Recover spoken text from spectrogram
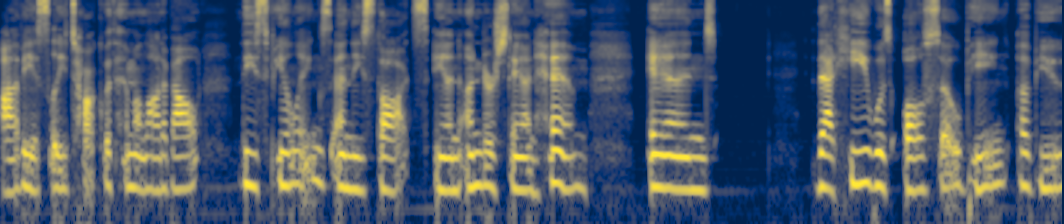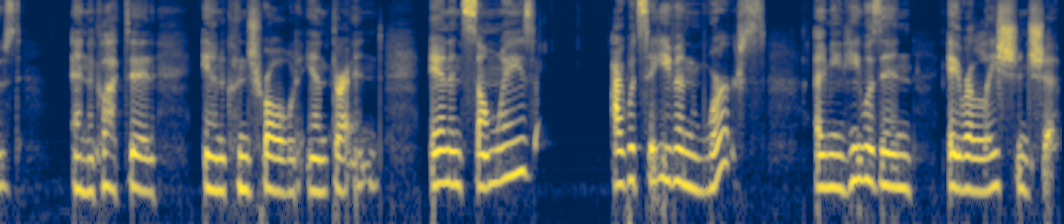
obviously talk with him a lot about these feelings and these thoughts and understand him and that he was also being abused and neglected and controlled and threatened. And in some ways, I would say even worse. I mean, he was in a relationship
